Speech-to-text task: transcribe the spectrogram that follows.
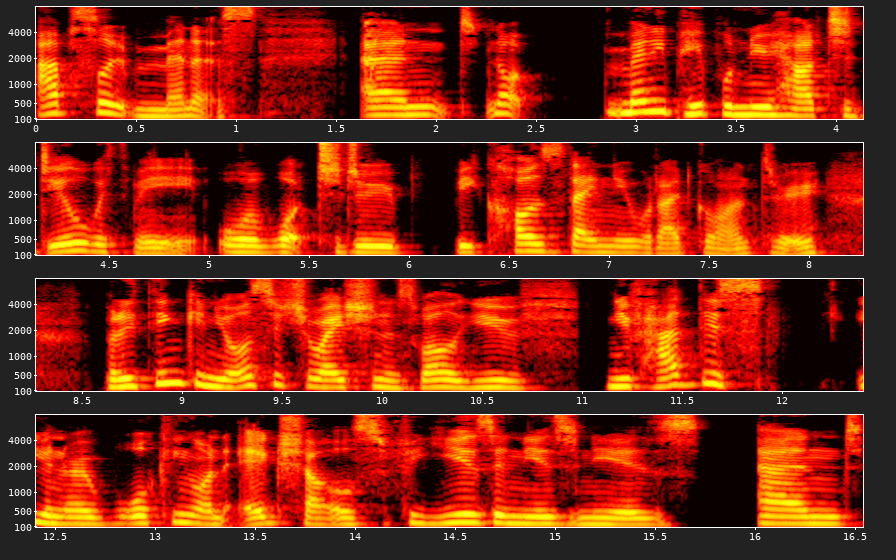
absolute menace. And not many people knew how to deal with me or what to do because they knew what I'd gone through. But I think in your situation as well, you've you've had this, you know, walking on eggshells for years and years and years. And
